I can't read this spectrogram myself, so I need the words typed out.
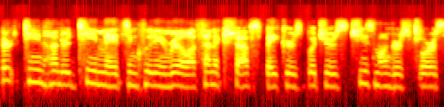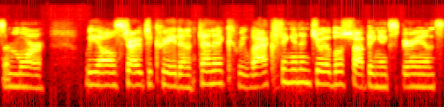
1,300 teammates, including real authentic chefs, bakers, butchers, cheesemongers, florists, and more. We all strive to create an authentic, relaxing, and enjoyable shopping experience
